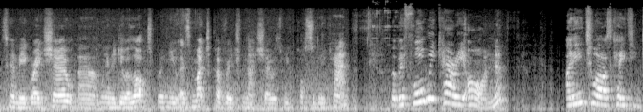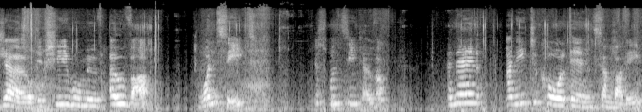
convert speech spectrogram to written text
it's going to be a great show. Uh, we're going to do a lot to bring you as much coverage from that show as we possibly can. But before we carry on, I need to ask Katie Joe if she will move over one seat, just one seat over. And then I need to call in somebody,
